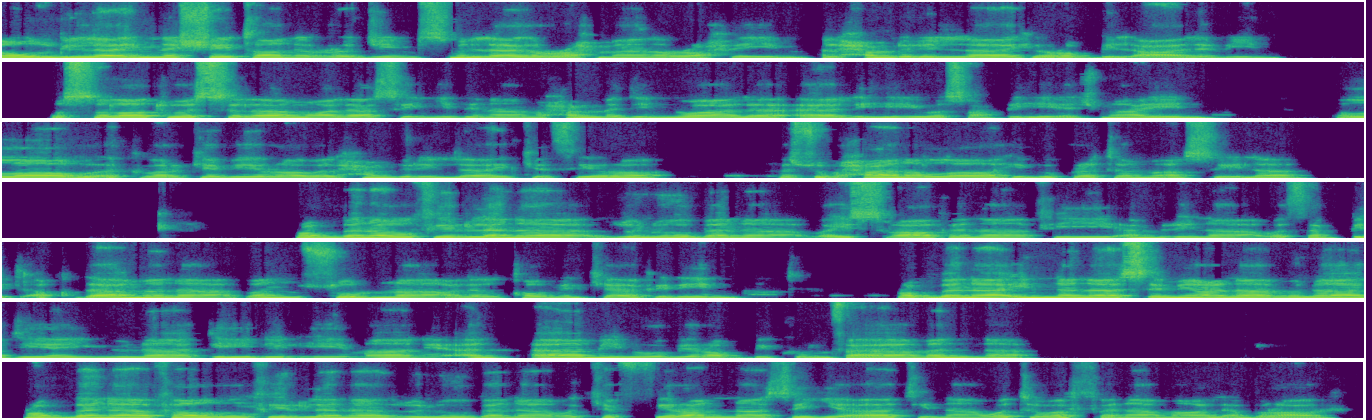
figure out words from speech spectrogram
Euzu billahi mineşşeytanirracim. Bismillahirrahmanirrahim. Elhamdülillahi rabbil alamin. Ves salatu vesselamu ala seyyidina Muhammedin ve ala alihi ve sahbihi ecmaîn. Allahu ekber kebira velhamdülillahi kesira. Ve subhanallahi bukreten ve asila. ربنا اغفر لنا ذنوبنا وإسرافنا في أمرنا وثبت أقدامنا وانصرنا على القوم الكافرين. ربنا إننا سمعنا مناديا ينادي للإيمان أن آمنوا بربكم فآمنا. ربنا فاغفر لنا ذنوبنا وكفر عنا سيئاتنا وتوفنا مع الأبرار.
